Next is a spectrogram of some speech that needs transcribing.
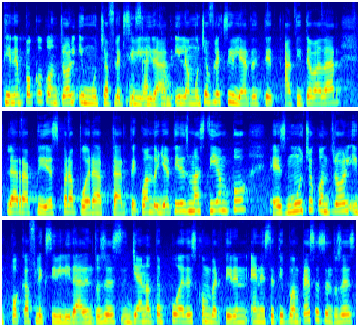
tiene poco control y mucha flexibilidad. Y la mucha flexibilidad a ti te va a dar la rapidez para poder adaptarte. Cuando ya tienes más tiempo, es mucho control y poca flexibilidad. Entonces ya no te puedes convertir en, este tipo de empresas. Entonces,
